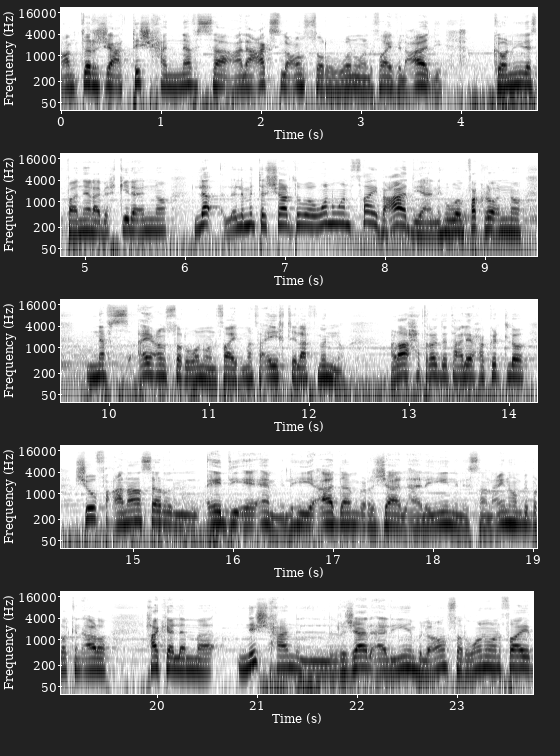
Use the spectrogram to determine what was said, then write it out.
عم ترجع تشحن نفسها على عكس العنصر 115 العادي. كورنيليوس بارنيل بيحكي له إنه لا ال Elemental Shard هو 115 عادي يعني هو مفكره إنه نفس أي عنصر 115 ما في أي اختلاف منه. راحت ردت عليه وحكت له شوف عناصر الاي دي اي ام اللي هي آدم الرجال الاليين اللي صانعينهم ب Broken Arrow. حكى لما نشحن الرجال الآليين بالعنصر 115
